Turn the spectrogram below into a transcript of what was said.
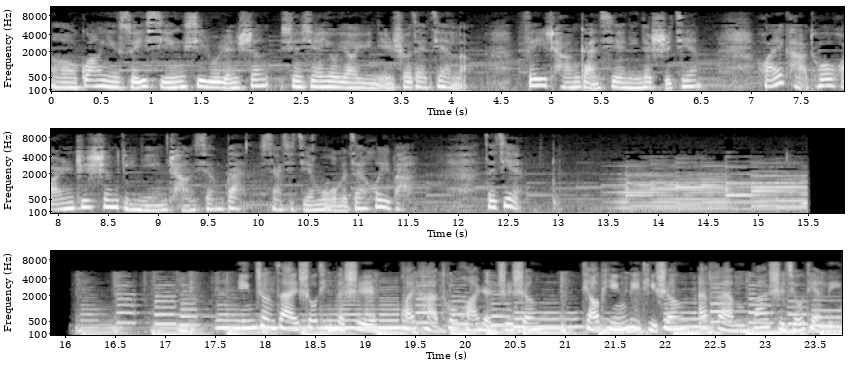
哦，光影随行，戏如人生。轩轩又要与您说再见了，非常感谢您的时间。怀卡托华人之声与您常相伴，下期节目我们再会吧，再见。您正在收听的是怀卡托华人之声，调频立体声 FM 八十九点零，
